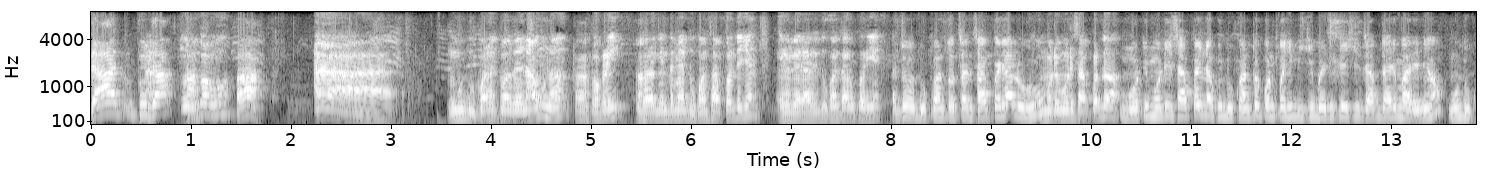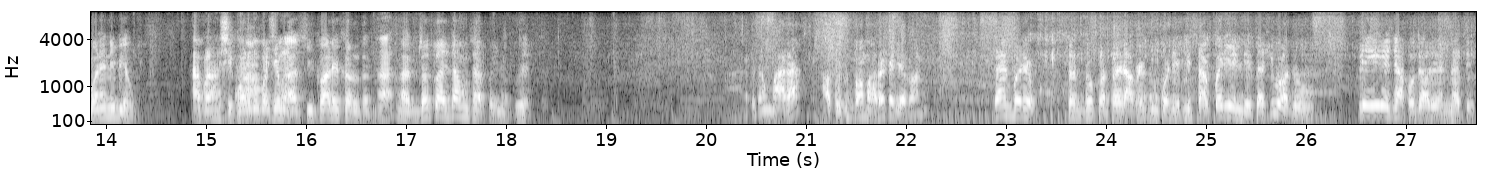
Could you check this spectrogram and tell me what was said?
જા તું જા. હું હા. આ હું દુકાને તો જઈને આવું ને હા. બરાબર તમે દુકાન સાફ કરી દેજો ને એટલે વેરાથી દુકાન ચાલુ કરીએ. જો દુકાન તો તને સાફ કરી આલું હું. મોટી મોટી સાફ કરી દો. મોટી મોટી સાફ કરી નાખું દુકાન તો પણ પછી બીજી બધી કઈ જવાબદારી મારી નહીં હું દુકાને નહીં બેહું. આપણે શીખવાડવું તો પડશે. શીખવાડે ખરું તને. જતો આજા હું સાફ કરી નાખું મારા આ બધું કામ મારે કરી આવવાનું કાંઈ બર્યો. ધંધો કરતા આપણે દુકાન એટલી સાફ કરીએ લેતા શું વાંધો? બે આખો દાડો એમ નથી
